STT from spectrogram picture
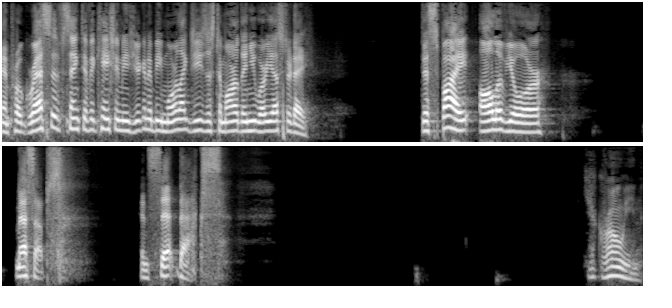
And progressive sanctification means you're going to be more like Jesus tomorrow than you were yesterday. Despite all of your mess ups and setbacks. You're growing.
